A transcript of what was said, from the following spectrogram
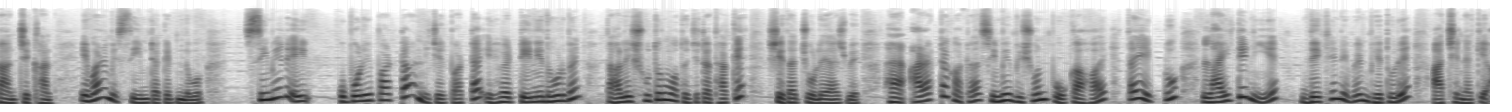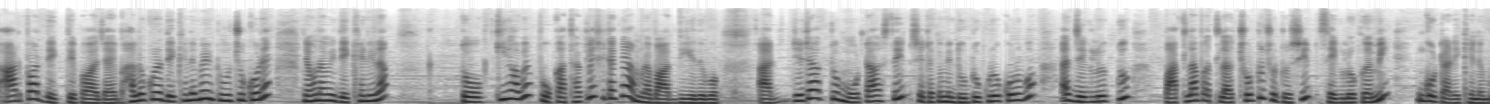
লাঞ্চে খান। এবার আমি সিমটা কেটে নেব। সিমের এই উপরের পাটটা, নিচের পাটটা এভাবে টেনে ধরবেন, তাহলে সুতোর মতো যেটা থাকে সেটা চলে আসবে। হ্যাঁ আর একটা কথা, সিমে ভীষণ পোকা হয়, তাই একটু লাইটে নিয়ে দেখে নেবেন ভেতরে আছে নাকি। আর পার দেখতে পাওয়া যায়। ভালো করে দেখে নেবেন, একটু উঁচু করে। যেমন আমি দেখে নিলাম তো কি হবে? পোকা থাকলে সেটাকে আমরা বাদ দিয়ে দেবো। আর যেটা একটু মোটা সিম, সেটাকে আমি দু টুকরো করব। আর যেগুলো একটু পাতলা পাতলা, ছোট ছোট সিম, সেগুলোকে আমি গোটা রেখে নেব।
